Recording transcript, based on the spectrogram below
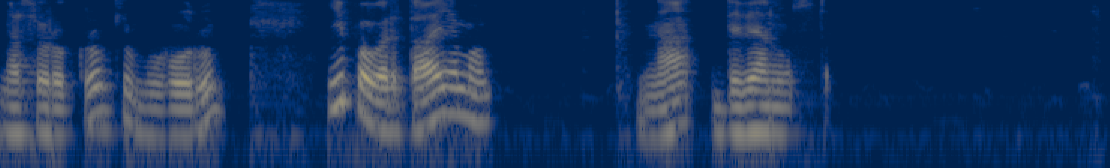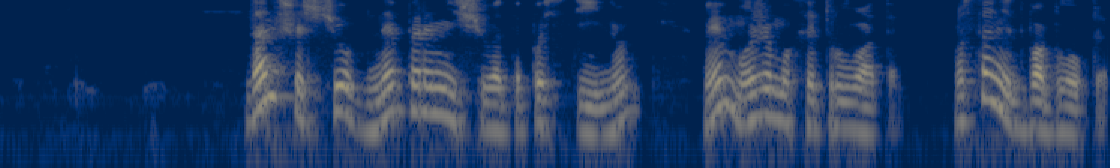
на 40 кроків вгору і повертаємо на 90. Далі, щоб не переміщувати постійно, ми можемо хитрувати. Останні два блоки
